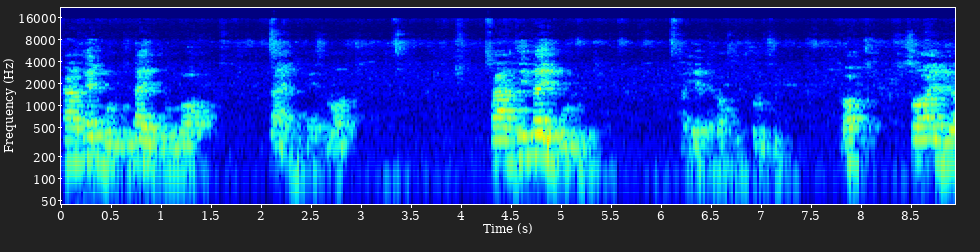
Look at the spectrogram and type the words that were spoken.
การเฮ็ดบุญได้บุญบ่ได้แน่นอนการที่ได้บุญก็เฮ็ดให้เขาเป็นคนดีเนาะซอยเหลือ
